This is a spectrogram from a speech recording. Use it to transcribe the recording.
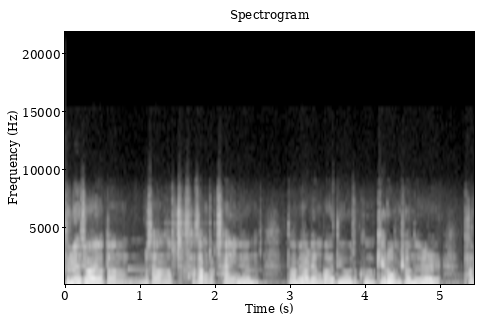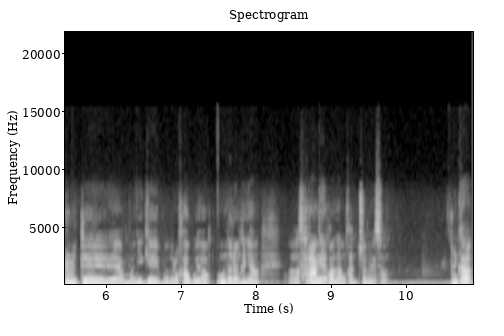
들뢰즈와의 어떤 사상적, 사상적 차이는 다음에 알랭 바디우 그 개론 편을 다룰 때 한번 얘기해 보도록 하고요. 오늘은 그냥 어, 사랑에 관한 관점에서 그러니까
